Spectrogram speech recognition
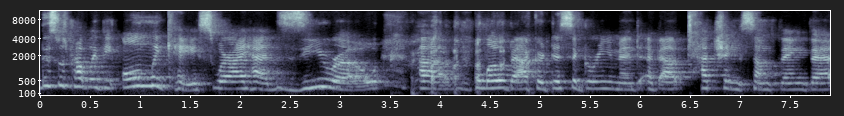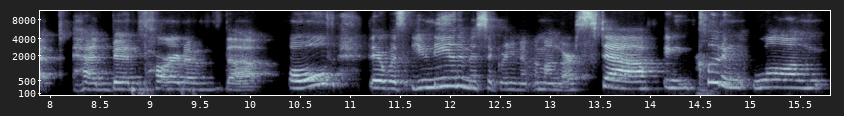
this was probably the only case where I had zero uh, blowback or disagreement about touching something that had been part of the old. There was unanimous agreement among our staff, including long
